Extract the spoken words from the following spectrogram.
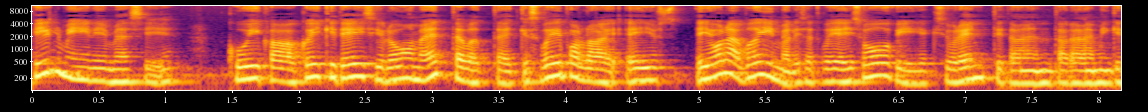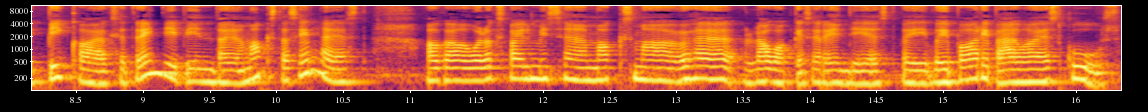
filmiinimesi kui ka kõiki teisi loomeettevõtteid, kes võib-olla ei ei ole võimelised või ei soovi, eks ju, rentida endale mingit pikaaegset rendipinda ja maksta selle eest, aga oleks valmis maksma ühe lauakese rendi eest või, või paari päeva eest kuus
